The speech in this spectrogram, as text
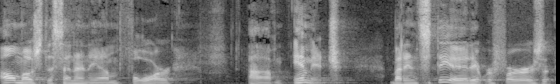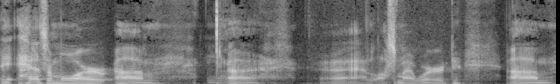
almost a synonym for um, image, but instead it refers, it has a more, um, uh, I lost my word, um,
